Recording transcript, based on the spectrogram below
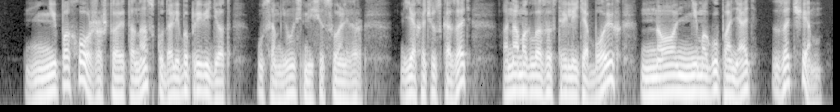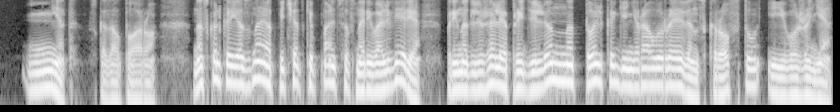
— Не похоже, что это нас куда-либо приведет, — усомнилась миссис Оливер. — Я хочу сказать, она могла застрелить обоих, но не могу понять, зачем. — Нет, — сказал Пуаро. «Насколько я знаю, отпечатки пальцев на револьвере принадлежали определенно только генералу Рейвенскрофту и его жене.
